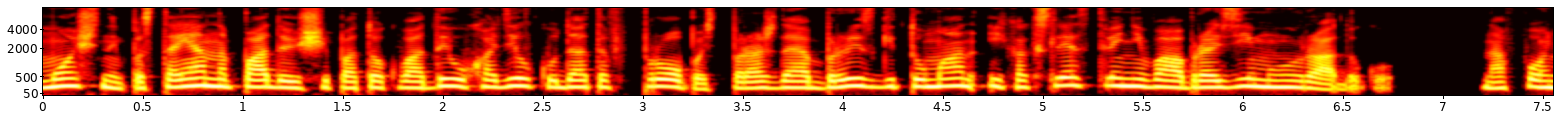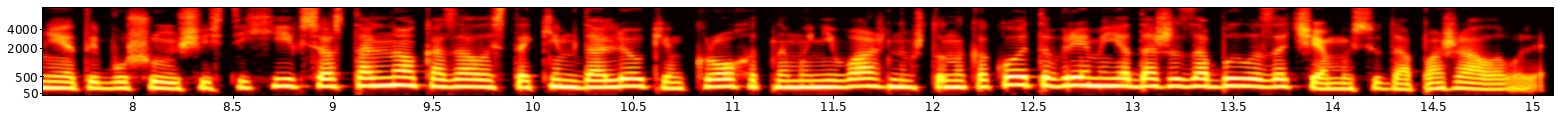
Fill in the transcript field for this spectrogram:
Мощный, постоянно падающий поток воды уходил куда-то в пропасть, порождая брызги, туман и, как следствие, невообразимую радугу. На фоне этой бушующей стихии все остальное оказалось таким далеким, крохотным и неважным, что на какое-то время я даже забыла, зачем мы сюда пожаловали.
